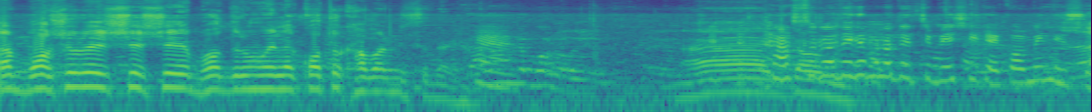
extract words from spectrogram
আর বছরের শেষে ভদ্রমহিলা কত খাবার নিচ্ছে দেখেন একদম। স্বাস্থ্যটা দেখে মনে হচ্ছে বেশি খায় কমই নিচ্ছে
